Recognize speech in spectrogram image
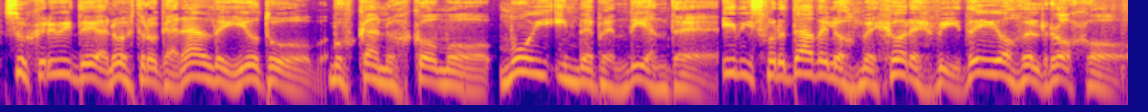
Suscríbete a nuestro canal de YouTube. Búscanos como Muy Independiente y disfruta de los mejores videos del Rojo.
